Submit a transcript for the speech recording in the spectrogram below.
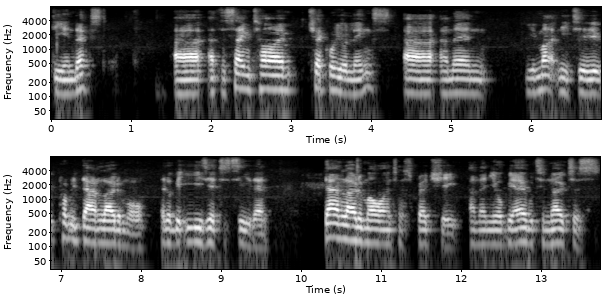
de-indexed. Uh, at the same time, check all your links, uh, and then you might need to probably download them all. It'll be easier to see then. Download them all onto a spreadsheet, and then you'll be able to notice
